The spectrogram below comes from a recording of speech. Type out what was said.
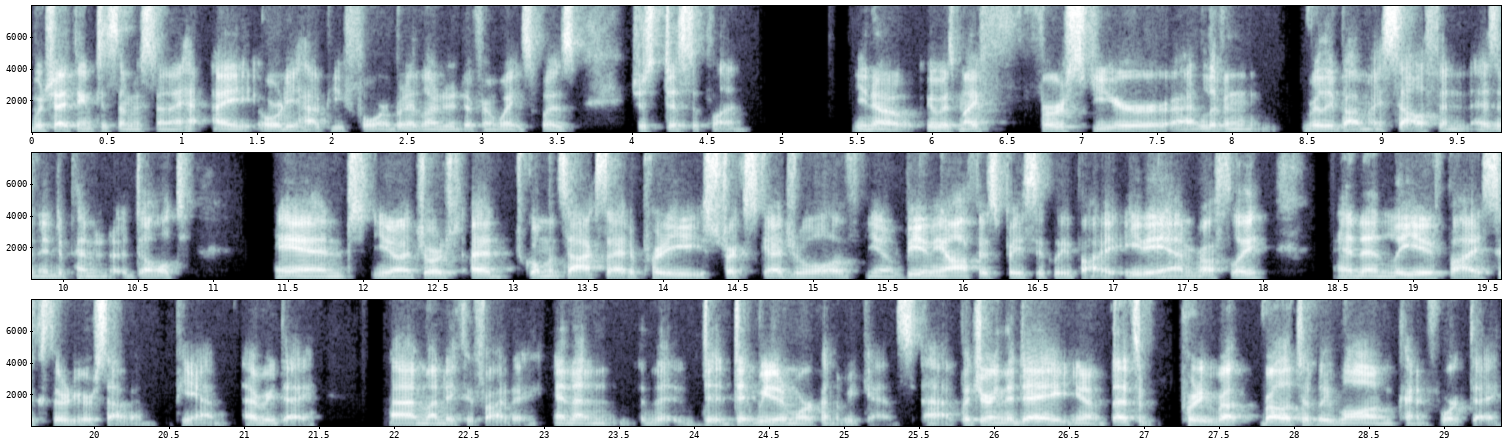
which I think to some extent I, I already had before, but I learned in different ways, was just discipline. You know, it was my first year uh, living really by myself and as an independent adult. And you know, at George at Goldman Sachs, I had a pretty strict schedule of you know be in the office basically by 8 a.m. roughly, and then leave by 6:30 or 7 p.m. every day, uh, Monday through Friday. And then the, d- d- we didn't work on the weekends, uh, but during the day, you know, that's a pretty re- relatively long kind of work day.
